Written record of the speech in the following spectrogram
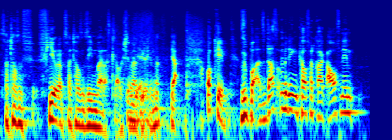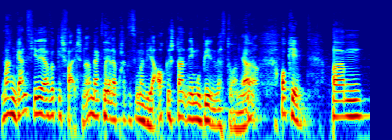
2004 oder 2007 war das, glaube ich, in die Ecke. Ne? Ja. Okay, super. Also das unbedingt einen Kaufvertrag aufnehmen, machen ganz viele ja wirklich falsch. Ne? Merkt man Ja. in der Praxis immer wieder. Auch gestandene Immobilieninvestoren. Ja? Genau. Okay, ähm,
